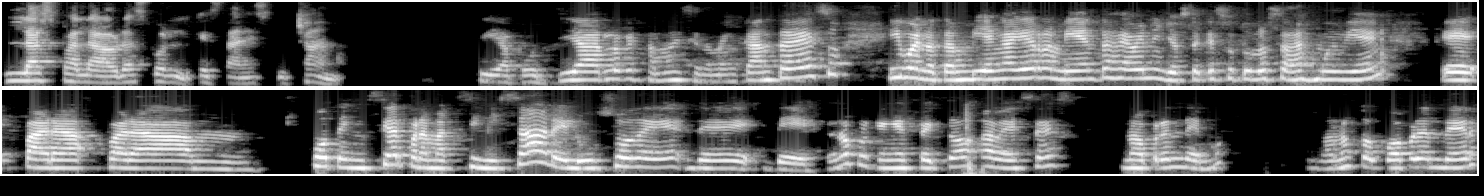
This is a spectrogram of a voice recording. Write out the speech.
las palabras con las que están escuchando. Sí, apoyar lo que estamos diciendo. Me encanta eso. Y bueno, también hay herramientas, Evelyn, y yo sé que eso tú lo sabes muy bien, eh, para, para mm, potenciar, para maximizar el uso de, de esto, ¿no? Porque en efecto a veces no aprendemos no nos tocó aprender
